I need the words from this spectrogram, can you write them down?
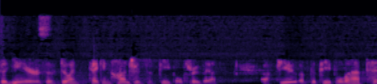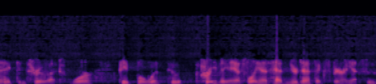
the years of doing taking hundreds of people through this, a few of the people that I've taken through it were people with who previously had had near-death experiences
